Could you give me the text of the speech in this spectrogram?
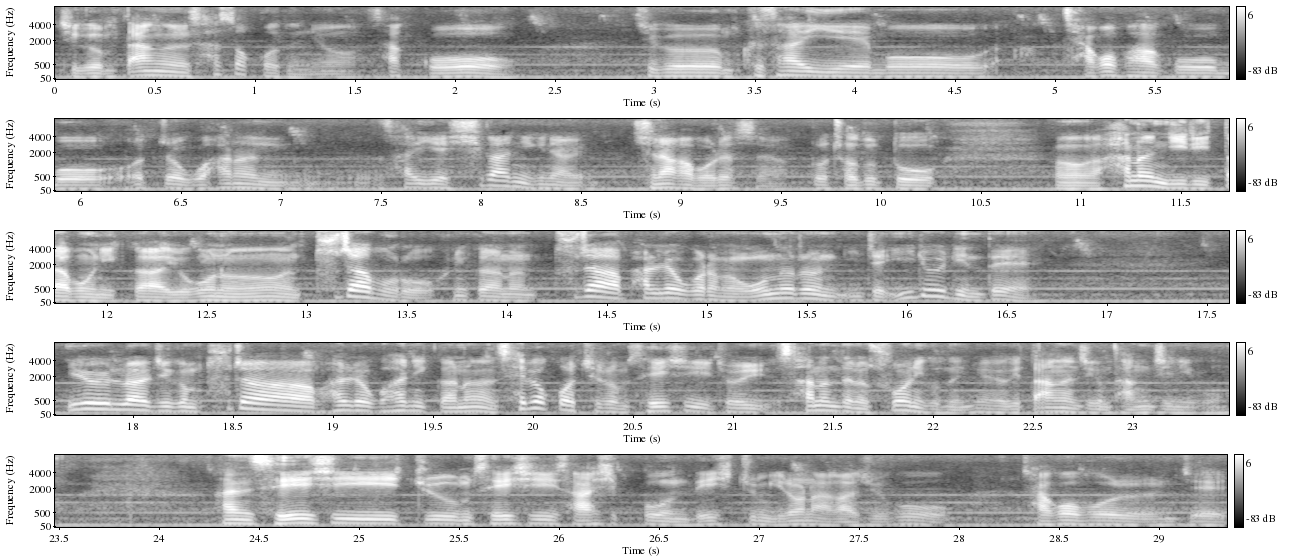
지금 땅을 샀었거든요. 샀고 지금 그 사이에 뭐 작업하고 뭐 어쩌고 하는 사이에 시간이 그냥 지나가 버렸어요. 또 저도 또 어, 하는 일이 있다 보니까 요거는 투잡으로 그러니까는 투잡하려고 그러면 오늘은 이제 일요일인데 일요일 날 지금 투잡하려고 하니까는 새벽 거처럼 3시 저희 사는 데는 수원이거든요. 여기 땅은 지금 당진이고 한 3시쯤 3시 40분 4시쯤 일어나 가지고 작업을 이제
